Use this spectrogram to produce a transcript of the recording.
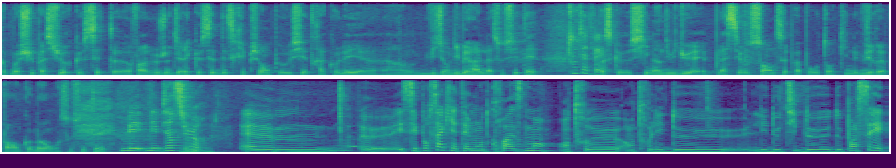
Donc moi, je suis pas sûr que cette, enfin, je dirais que cette description peut aussi être accolée à une vision libérale de la société. Tout à fait. Parce que si l'individu est placé au centre, c'est pas pour autant qu'il ne vivrait pas en commun ou en société. Mais, mais bien sûr. Euh, euh, et c'est pour ça qu'il y a tellement de croisements entre, entre les, deux, les deux types de, de pensée.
